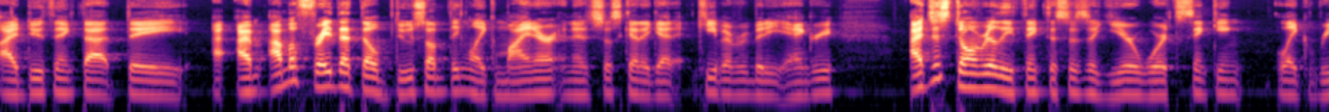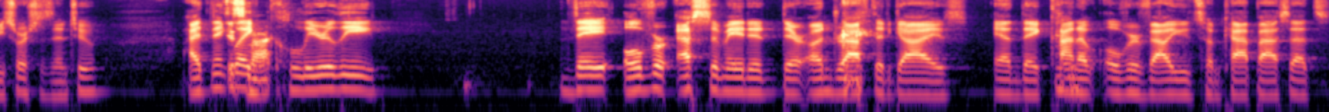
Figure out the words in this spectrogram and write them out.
I do think that they. I, I'm I'm afraid that they'll do something like minor, and it's just gonna get keep everybody angry. I just don't really think this is a year worth sinking like resources into. I think It's like not. clearly they overestimated their undrafted guys and they mm-hmm. kind of overvalued some cap assets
